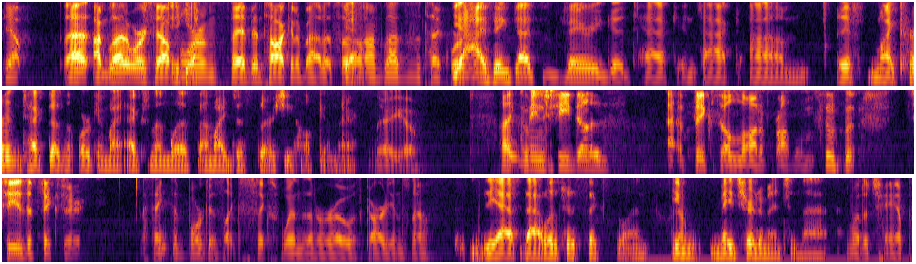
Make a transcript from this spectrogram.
yep. That I'm glad it worked out for Yeah. him. They had been talking about it, so Yeah. I'm glad that the tech worked. Yeah, I think that's very good tech. In fact, um, if my current tech doesn't work in my X Men list, I might just throw She Hulk in there. There you go. I think I mean, she does uh, fix a lot of problems. she is a fixer. I think that Bork is like six wins in a row with Guardians now. Yeah, that was his sixth win. He Yep. made sure to mention that. What a champ.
